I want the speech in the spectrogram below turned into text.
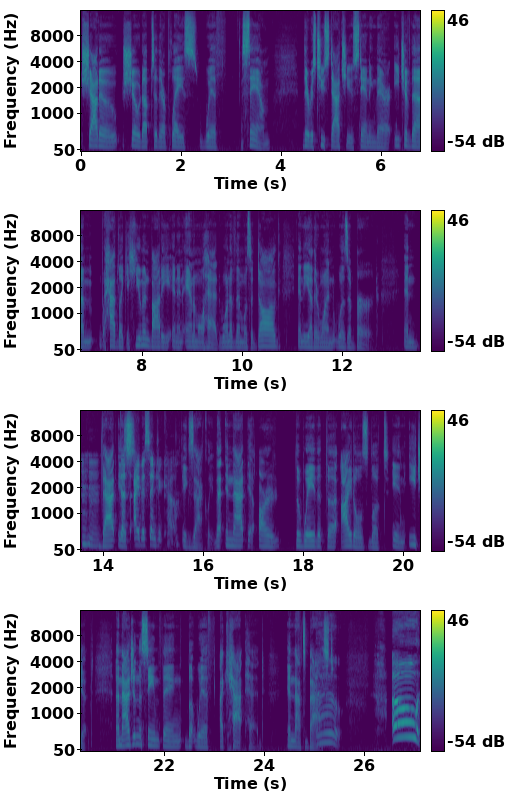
Shadow showed up to their place with Sam, there was two statues standing there. Each of them had like a human body and an animal head. One of them was a dog, and the other one was a bird. And mm-hmm. that is that's Ibis and Jacquel. Exactly. That in that are the way that the idols looked in Egypt. Imagine the same thing, but with a cat head, and that's Bast. Oh. Oh,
